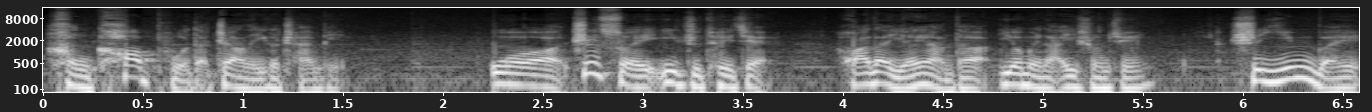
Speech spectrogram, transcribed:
很靠谱的这样的一个产品。我之所以一直推荐华大营养的优美达益生菌，是因为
